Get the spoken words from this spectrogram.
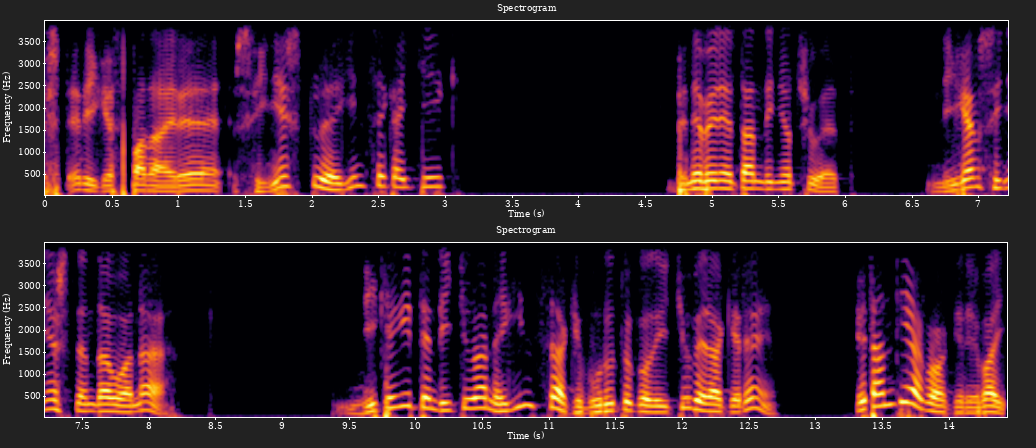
Besterik ezpada ere, sinestu egintzek aitik, bene-benetan dinotxuet, nigan sinesten dauana, nik egiten ditudan egintzak burutuko ditu berak ere, eta handiagoak ere bai,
